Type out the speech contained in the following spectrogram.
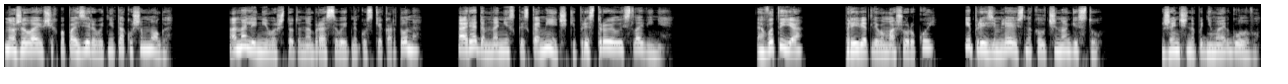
но желающих попозировать не так уж и много — она лениво что-то набрасывает на куске картона, а рядом на низкой скамеечке пристроилась Лавиния. А вот и я. Приветливо машу рукой и приземляюсь на колченогий стул. Женщина поднимает голову.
